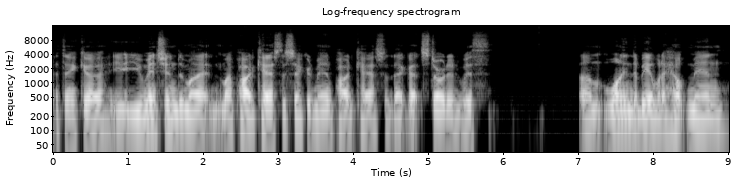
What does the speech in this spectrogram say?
I think uh, you, you mentioned my my podcast, the Sacred Man podcast. So that got started with um, wanting to be able to help men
